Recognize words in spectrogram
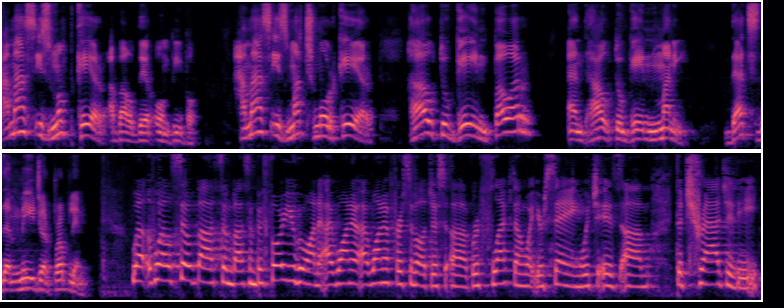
Hamas is not care about their own people. Hamas is much more care how to gain power and how to gain money. That's the major problem. Well, well, so Bassem, Bassem, before you go on, I want to, I want to first of all just uh, reflect on what you're saying, which is um, the tragedy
